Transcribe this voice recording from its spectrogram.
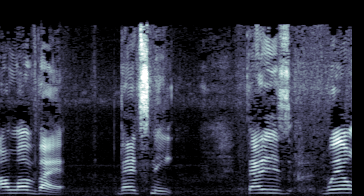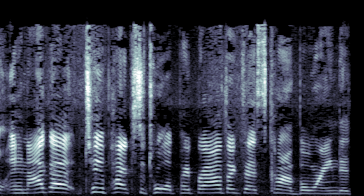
I love that. That's neat. That is well, and I got two packs of toilet paper. I think that's kind of boring to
